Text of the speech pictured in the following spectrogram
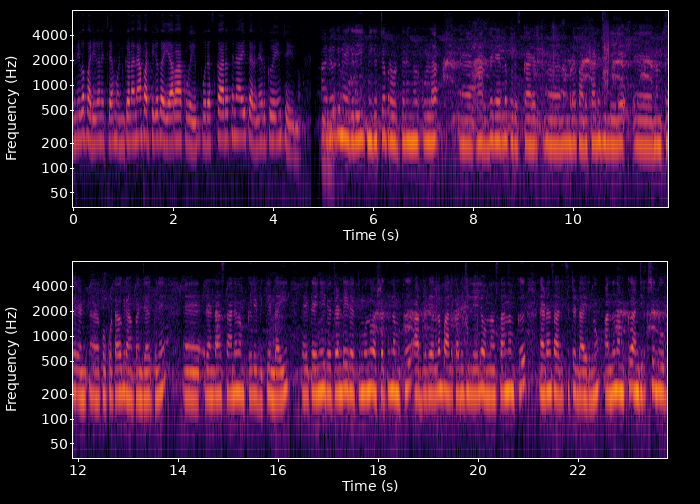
എന്നിവ പരിഗണിച്ച് മുൻഗണനാ പട്ടിക തയ്യാറാക്കുകയും പുരസ്കാരത്തിനായി തെരഞ്ഞെടുക്കുകയും ചെയ്യുന്നു. ആരോഗ്യ മേഖലയിൽ മികച്ച പ്രവർത്തനങ്ങൾക്കുള്ള ആർദ്ര കേരള പുരസ്കാരം നമ്മുടെ പാലക്കാട് ജില്ലയിലെ നമുക്ക് പൂക്കോട്ടാവ് ഗ്രാമപഞ്ചായത്തിന് രണ്ടാം സ്ഥാനം നമുക്ക് ലഭിക്കുകയുണ്ടായി. കഴിഞ്ഞ ഇരുപത്തിരണ്ട് ഇരുപത്തിമൂന്ന് വർഷത്തിൽ നമുക്ക് ആർദ്ര കേരളം പാലക്കാട് ജില്ലയിൽ ഒന്നാം സ്ഥാനം നമുക്ക് നേടാൻ സാധിച്ചിട്ടുണ്ടായിരുന്നു. അന്ന് നമുക്ക് അഞ്ച് ലക്ഷം രൂപ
